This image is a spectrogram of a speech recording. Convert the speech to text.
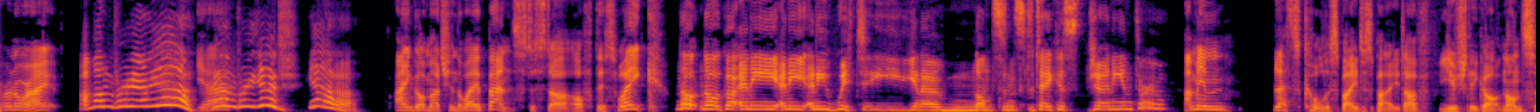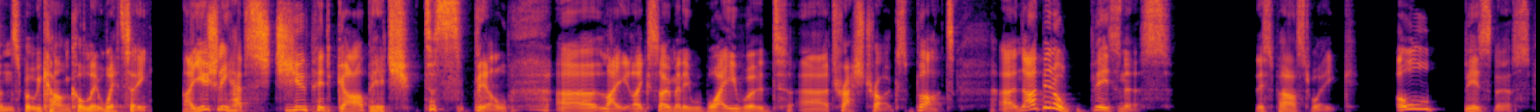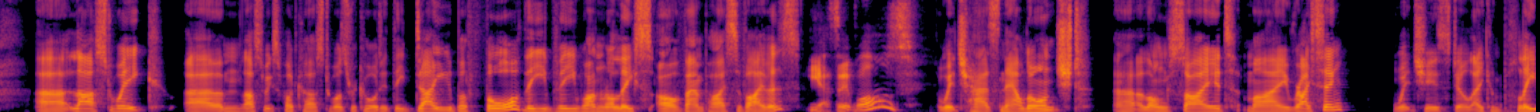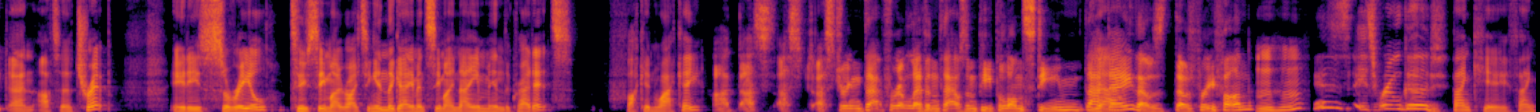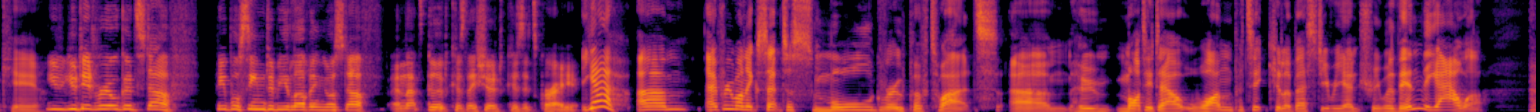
Yeah. Everyone alright? I'm, I'm pretty. Yeah, Yeah? I'm pretty good. Yeah. I ain't got much in the way of bants to start off this week. Not not got any any any witty you know nonsense to take us journeying through. I mean, let's call a spade a spade. I've usually got nonsense, but we can't call it witty. I usually have stupid garbage to spill, uh, like like so many wayward uh, trash trucks. But uh, no, I've been all business this past week. All business. Uh, last week, um, last week's podcast was recorded the day before the V1 release of Vampire Survivors Yes, it was. which has now launched uh, alongside my writing, which is still a complete and utter trip. It is surreal to see my writing in the game and see my name in the credits. Fucking wacky. I, I, I, I streamed that for eleven thousand people on Steam that Yeah. day. That was that was pretty fun. Mm-hmm. It's it's real good. Thank you, thank you. You you did real good stuff. People seem to be loving your stuff, and that's good because they should because it's great. Yeah, um, everyone except a small group of twats um, who modded out one particular bestiary entry within the hour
